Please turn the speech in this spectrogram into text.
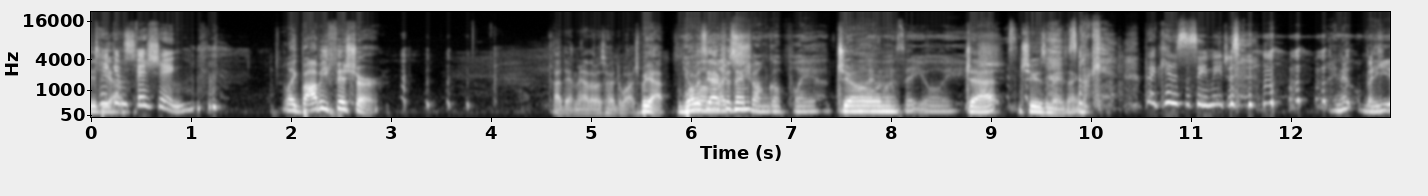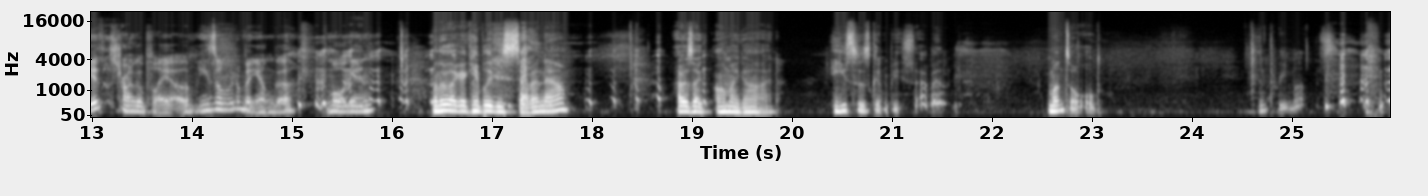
or take him fishing. like Bobby Fischer. God damn, yeah, that was hard to watch. But yeah, You what was the much actress name? Stronger player. Joan was at your age. Jet. She was amazing. that kid is the same age as him. I know, but he is a stronger player. He's a little bit younger. Morgan. When they're like, I can't believe he's seven now. I was like, oh my God, Ace is going to be seven months old in three months.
